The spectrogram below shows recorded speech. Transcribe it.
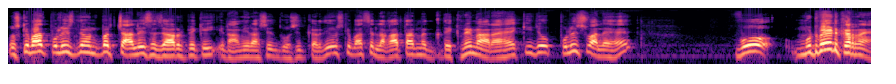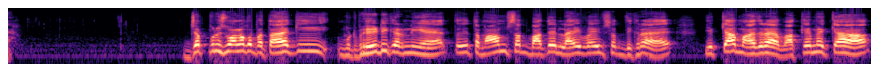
उसके बाद पुलिस ने उन पर चालीस हज़ार रुपये की इनामी राशि घोषित कर दी। उसके बाद से लगातार में देखने में आ रहा है कि जो पुलिस वाले हैं, वो मुठभेड़ कर रहे हैं। जब पुलिस वालों को पता है कि मुठभेड़ ही करनी है तो ये तमाम सब बातें लाइव वाइव सब दिख रहा है। ये क्या माजरा है? वाकई में क्या,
